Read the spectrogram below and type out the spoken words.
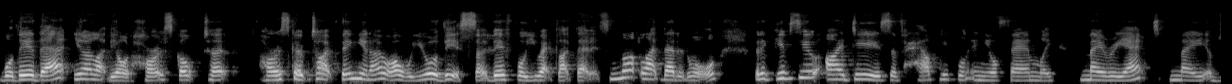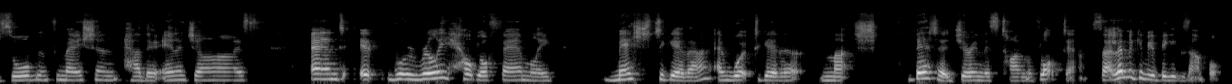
well, they're that, you know, like the old horoscope horoscope type thing, you know, oh, well, you're this, so therefore you act like that. It's not like that at all, but it gives you ideas of how people in your family may react, may absorb information, how they're energized, and it will really help your family mesh together and work together much better during this time of lockdown. So let me give you a big example.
